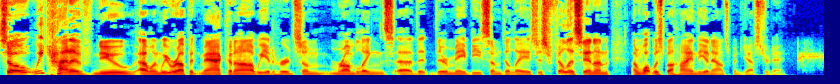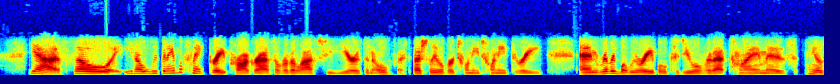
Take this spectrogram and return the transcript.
So we kind of knew uh, when we were up at Mackinac, we had heard some rumblings uh, that there may be some delays. Just fill us in on, on what was behind the announcement yesterday. Yeah, so you know we've been able to make great progress over the last few years, and especially over 2023. And really, what we were able to do over that time is, you know,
